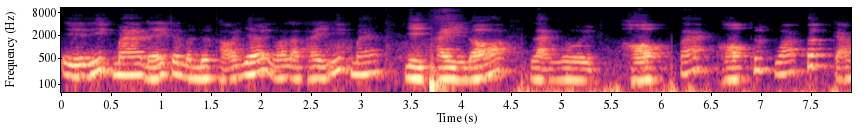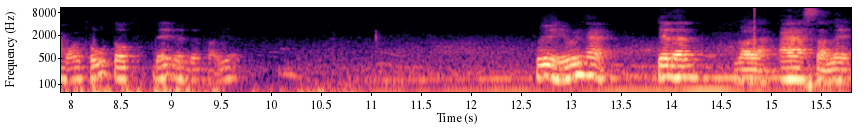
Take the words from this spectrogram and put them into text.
yết ma để cho mình được thọ giới, gọi là thầy yết ma. Vì thầy đó là người hợp tác, hợp thức hóa tất cả mọi thủ tục để mình được thọ giới quý vị hiểu ý ha? Cho nên gọi là a sa lê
